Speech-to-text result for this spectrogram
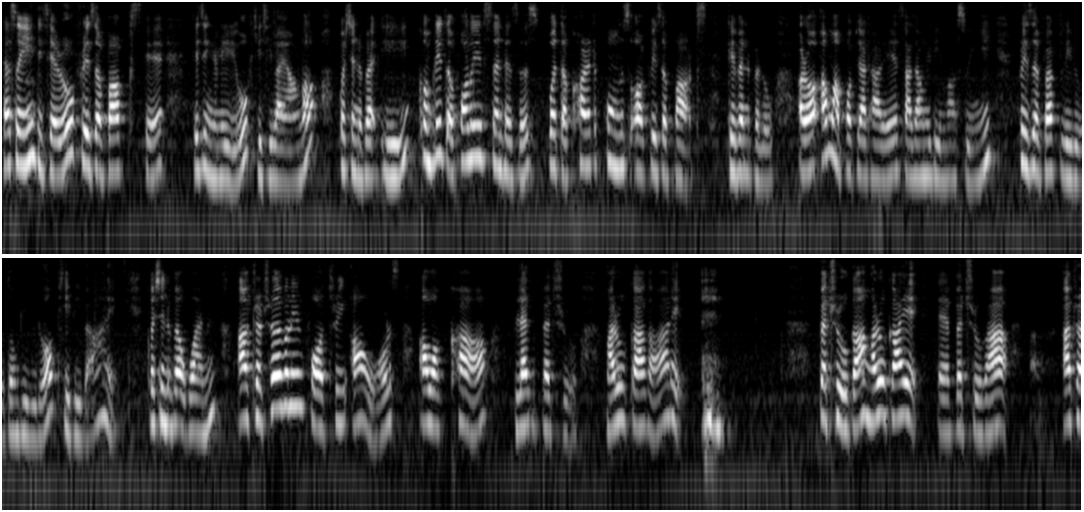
ဒါဆိုရင်ဒီချေတို့ phrasal box ရဲ့ လေ့ကျင့်ခန်းလေးတွေကိုဖြည့်ချလိုက်အောင်နော် question number A complete the following sentences with the correct forms of phrasal parts given below အဲ့တော့အောက်မှာဖော်ပြထားတဲ့စာကြောင်းလေးတွေမှာဆိုရင် phrasal verb လေးတွေအသုံးပြုပြီးတော့ဖြည့်ပြပါတဲ့ question number 1 after traveling for 3 hours our car blend petrol ငါတို့ကားကတဲ့ petrol ကငါတို့ကားရဲ့အဲ petrol က after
